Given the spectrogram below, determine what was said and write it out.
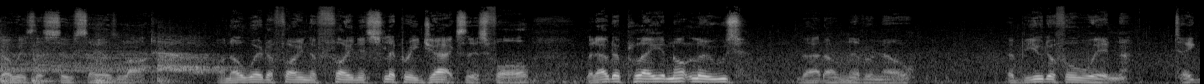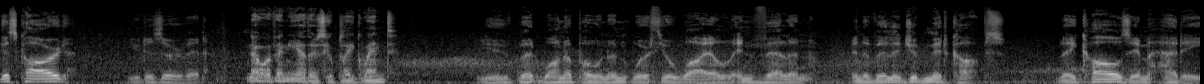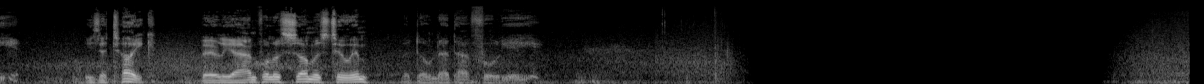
So is the soothsayer's lot. I know where to find the finest slippery jacks this fall, but how to play and not lose, that I'll never know. A beautiful win. Take this card. You deserve it. Know of any others who play Gwent? You've but one opponent worth your while in Velen, in the village of Midcopse. They calls him Haddy. He's a tyke, barely a handful of summers to him, but don't let that fool ye.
